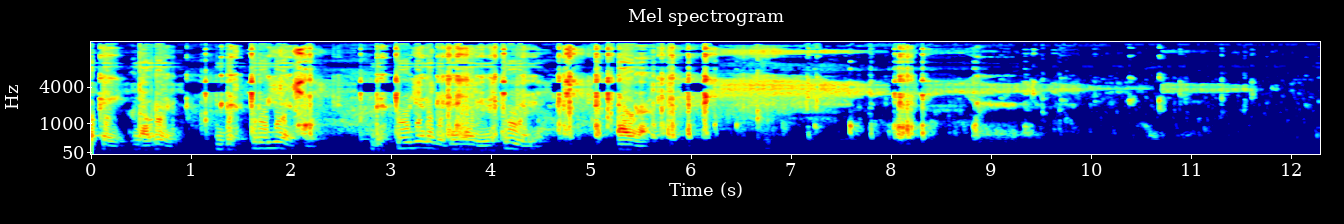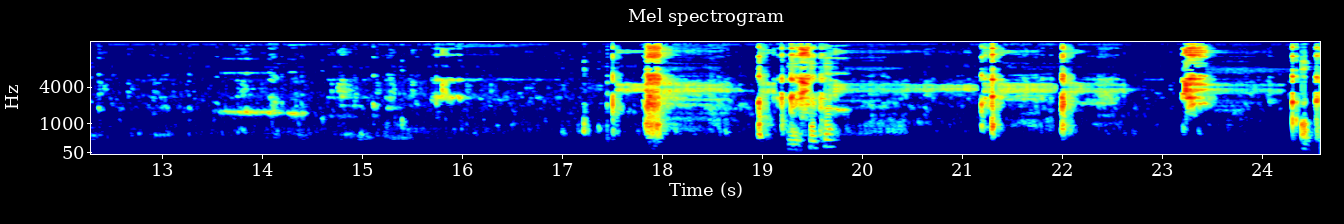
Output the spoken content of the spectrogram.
Ok, Gabriel, destruye eso. Destruye lo que tenga ahí, destruyelo. Ahora. ¿Lo hiciste? Ok.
